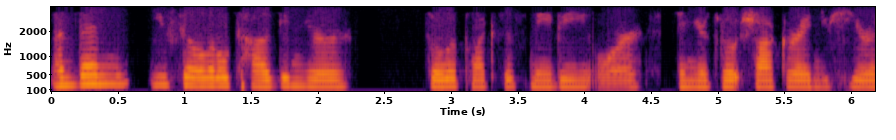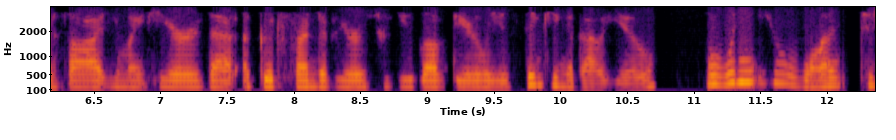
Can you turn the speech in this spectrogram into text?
And then you feel a little tug in your solar plexus maybe or in your throat chakra and you hear a thought. You might hear that a good friend of yours who you love dearly is thinking about you. Well, wouldn't you want to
